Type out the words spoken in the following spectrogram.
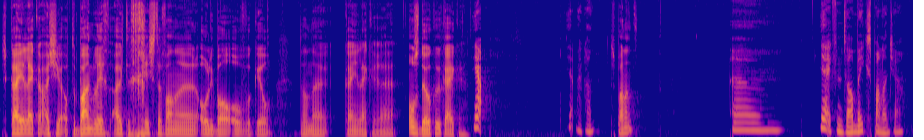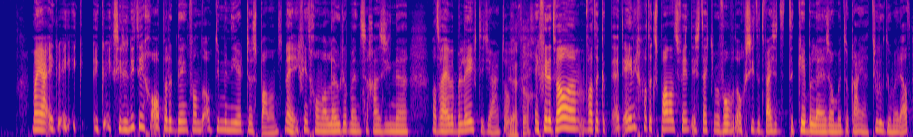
Dus kan je lekker als je op de bank ligt uit te gisten van een oliebal over een keel. Dan eh, kan je lekker eh, onze docu kijken. Ja, dat kan. Spannend? Ehm, ja, ik vind het wel een beetje spannend, ja. Maar ja, ik, ik, ik, ik, ik zie er niet tegen op dat ik denk van op die manier te spannend. Nee, ik vind het gewoon wel leuk dat mensen gaan zien eh, wat wij hebben beleefd dit jaar, toch? Ja, toch? Ik vind het wel, ehm, wat ik het, enige wat ik spannend vind, is dat je bijvoorbeeld ook ziet dat wij zitten te kibbelen en zo met elkaar. Ja, tuurlijk doen wij dat.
